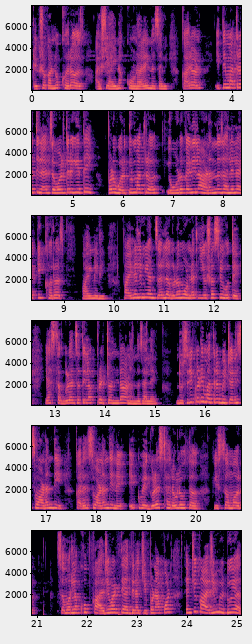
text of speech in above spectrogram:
प्रेक्षकांनो खरंच अशी आई ना कोणालाही नसावी. कारण इथे मात्र तिला जवळ तर घेते पण वरतून मात्र एवढं काही तिला आनंद झालेला आहे की खरंच. फायनली फायनली मी यांचं लग्न मोडण्यात यशस्वी होते या सगळ्यांचा तिला प्रचंड आनंद झाला आहे दुसरीकडे मात्र बिचारी स्वानंदी कारण स्वानंदीने एक वेगळंच ठरवलं होतं की समर समरला खूप काळजी वाटते आदिराची पण आपण त्यांची काळजी मिटूयात.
